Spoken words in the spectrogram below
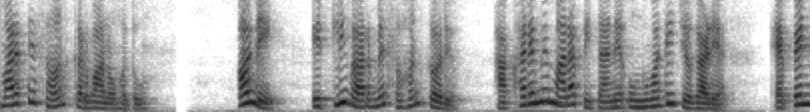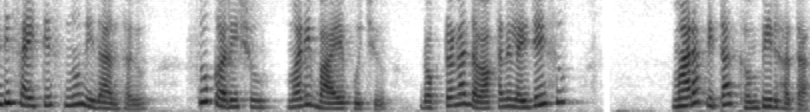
મારે તે સહન કરવાનો હતો. અને એટલી વાર મેં સહન કર્યો. આખરે મેં મારા પિતાને ઊંઘમાંથી જગાડ્યા. એપેન્ડિસાઇટિસનું નિદાન થયું. શું કરીશું? મારી બાએ પૂછ્યું. ડૉક્ટરના દવાખાને લઈ જઈશું? મારા પિતા ગંભીર હતા.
